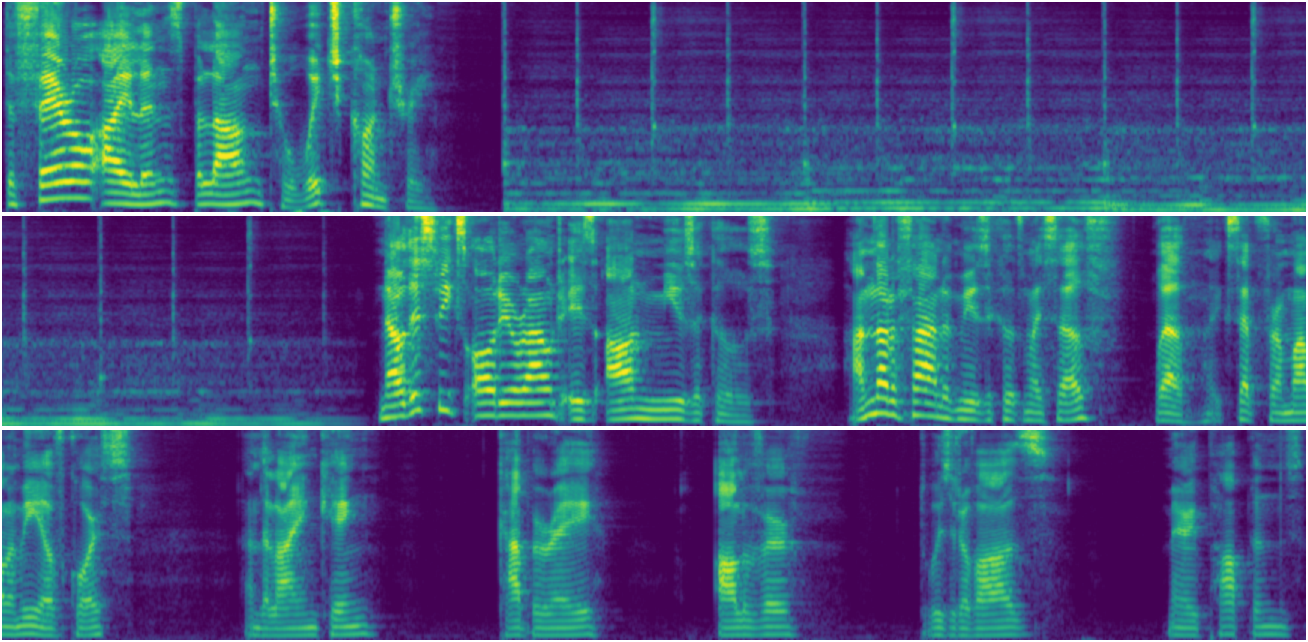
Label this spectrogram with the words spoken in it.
The Faroe Islands belong to which country? Now, this week's audio round is on musicals. I'm not a fan of musicals myself, well, except for Mamma Mia, of course, and The Lion King, Cabaret, Oliver, The Wizard of Oz, Mary Poppins.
